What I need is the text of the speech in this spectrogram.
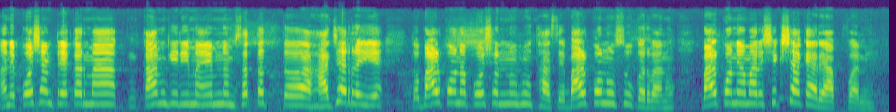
અને પોષણ ટ્રેકરમાં કામગીરીમાં એમને સતત હાજર રહીએ તો બાળકોના પોષણનું શું થશે? બાળકોનું શું કરવાનું? બાળકોને અમારે શિક્ષા ક્યારે આપવાની?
